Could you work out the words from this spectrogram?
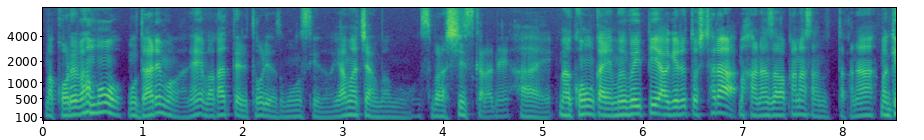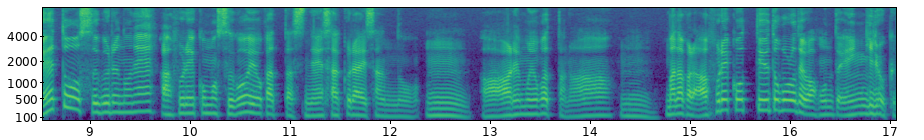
まあこれはもう、もう誰もがね、分かってる通りだと思うんですけど、山ちゃんはもう素晴らしいですからね。はい。まあ今回 MVP あげるとしたら、まあ花澤香菜さんだったかな。まあゲトウスグルのね、アフレコもすごい良かったですね。桜井さんの。うん。あれも良かったな。うん。まあだからアフレコっていうところでは本当演技力、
